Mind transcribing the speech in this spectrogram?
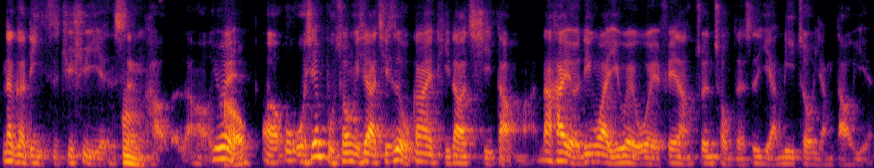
那个例子继续延伸好了。嗯、然后，因为呃，我我先补充一下，其实我刚才提到祈祷嘛，那还有另外一位我也非常尊崇的是杨立洲杨导演。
